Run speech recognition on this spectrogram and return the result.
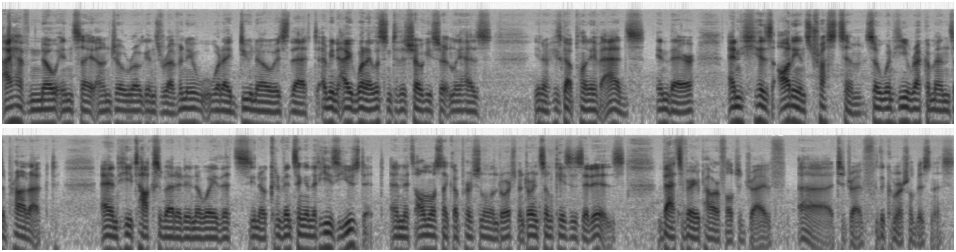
I have no insight on Joe Rogan's revenue. What I do know is that I mean, I when I listen to the show, he certainly has, you know, he's got plenty of ads in there, and his audience trusts him. So when he recommends a product, and he talks about it in a way that's you know convincing and that he's used it. And it's almost like a personal endorsement or in some cases it is. That's very powerful to drive uh, to drive the commercial business.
